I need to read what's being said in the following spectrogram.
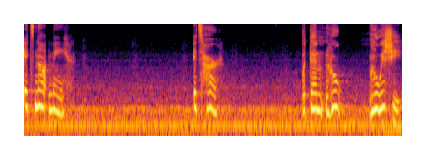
It's not me. It's her. But then who who is she?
